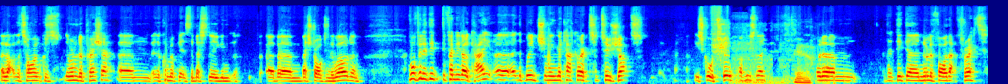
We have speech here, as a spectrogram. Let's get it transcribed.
a lot of the time because they're under pressure um, and they're coming up against the best league and uh, um, best strikers in the world. And I thought Villa did, defended okay uh, at the bridge. I mean, Lukaku had two shots. He scored two, obviously. Yeah. But um, they did uh, nullify that threat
